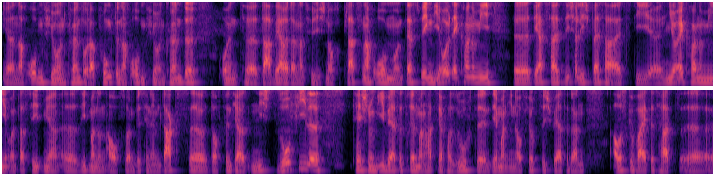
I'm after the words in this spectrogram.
nach oben führen könnte oder Punkte nach oben führen könnte. Und äh, da wäre dann natürlich noch Platz nach oben. Und deswegen die Old Economy äh, derzeit sicherlich besser als die äh, New Economy. Und das sieht, mir, äh, sieht man dann auch so ein bisschen im DAX. Äh, dort sind ja nicht so viele Technologiewerte drin. Man hat es ja versucht, äh, indem man ihn auf 40 Werte dann ausgeweitet hat äh,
